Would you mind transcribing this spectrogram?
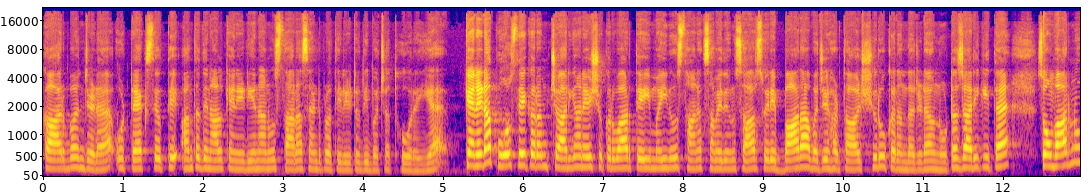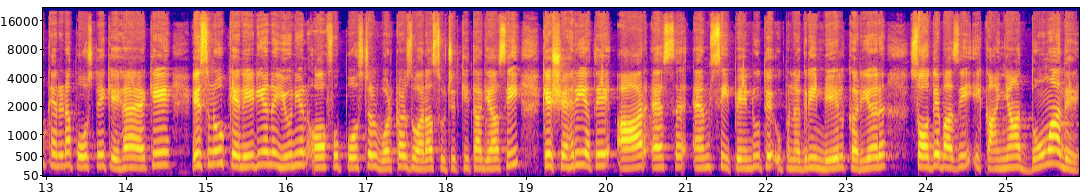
ਕਾਰਬਨ ਜਿਹੜਾ ਉਹ ਟੈਕਸ ਦੇ ਉੱਤੇ ਅੰਤ ਦੇ ਨਾਲ ਕੈਨੇਡੀਅਨਾਂ ਨੂੰ 17 ਸੈਂਟ ਪ੍ਰਤੀ ਲੀਟਰ ਦੀ ਬਚਤ ਹੋ ਰਹੀ ਹੈ। ਕੈਨੇਡਾ ਪੋਸਟ ਦੇ ਕਰਮਚਾਰੀਆਂ ਨੇ ਸ਼ੁੱਕਰਵਾਰ 23 ਮਈ ਨੂੰ ਸਥਾਨਕ ਸਮੇਂ ਦੇ ਅਨੁਸਾਰ ਸਵੇਰੇ 12 ਵਜੇ ਹੜਤਾਲ ਸ਼ੁਰੂ ਕਰਨ ਦਾ ਜਿਹੜਾ ਉਹ ਨੋਟਿਸ ਜਾਰੀ ਕੀਤਾ ਹੈ। ਸੋਮਵਾਰ ਨੂੰ ਕੈਨੇਡਾ ਪੋਸਟ ਨੇ ਕਿਹਾ ਹੈ ਕਿ ਇਸ ਨੂੰ Canadian union of postal workers ਦੁਆਰਾ ਸੂਚਿਤ ਕੀਤਾ ਗਿਆ ਸੀ ਕਿ ਸ਼ਹਿਰੀ ਅਤੇ ਆਰਐਸਐਮਸੀ ਪੇਂਡੂ ਤੇ ਉਪਨਗਰੀ ਮੇਲ ਕਰੀਅਰ ਸੌਦੇਬਾਜ਼ੀ ਇਕਾਈਆਂ ਦੋਵਾਂ ਦੇ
